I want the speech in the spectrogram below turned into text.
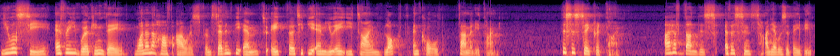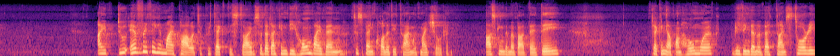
you will see every working day, one and a half hours from 7 p.m. to 8:30 p.m. UAE time, blocked and called family time. This is sacred time. I have done this ever since Alia was a baby. I do everything in my power to protect this time so that I can be home by then to spend quality time with my children, asking them about their day, checking up on homework, reading them a bedtime story,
